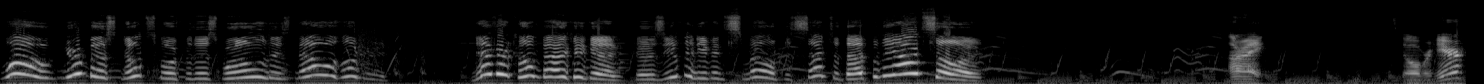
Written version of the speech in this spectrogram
Whoa, your best note score for this world is now 100. Never come back again, because you can even smell the scent of that from the outside. Alright. Let's go over here.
